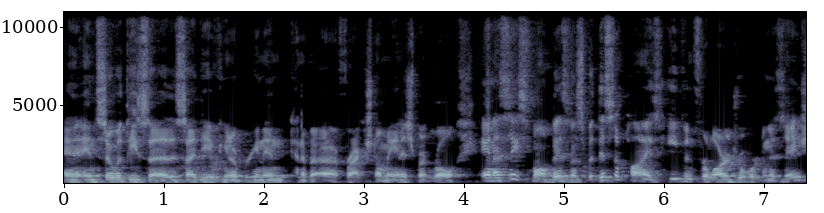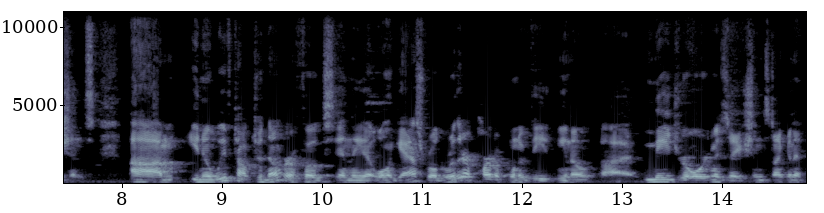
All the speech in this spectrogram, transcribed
And, and so with these, uh, this idea of you know bringing in kind of a, a fractional management role, and I say small business, but this applies even for larger organizations. Um, you know, we've talked to a number of folks in the oil and gas world where they're a part of one of the you know uh, major organizations. Not going to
